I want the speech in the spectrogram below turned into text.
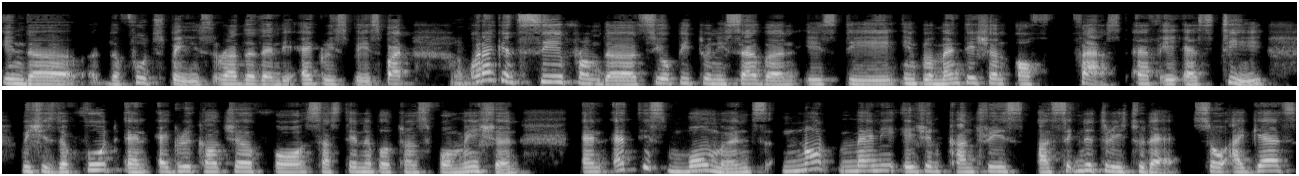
in the the food space rather than the agri space. But mm-hmm. what I can see from the COP27 is the implementation of FAST, F-A-S-T, which is the Food and Agriculture for Sustainable Transformation. And at this moment, not many Asian countries are signatory to that. So I guess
